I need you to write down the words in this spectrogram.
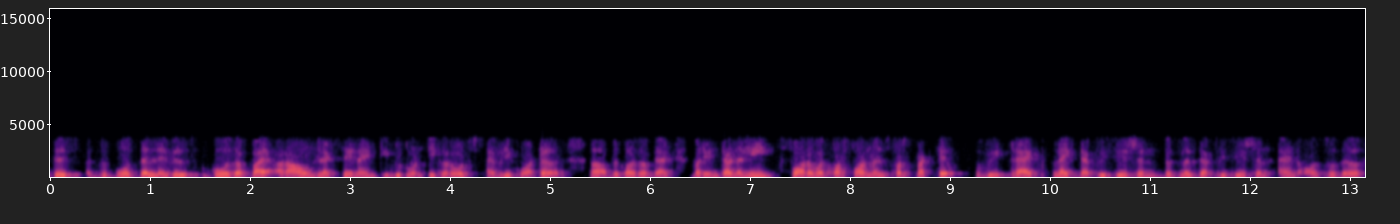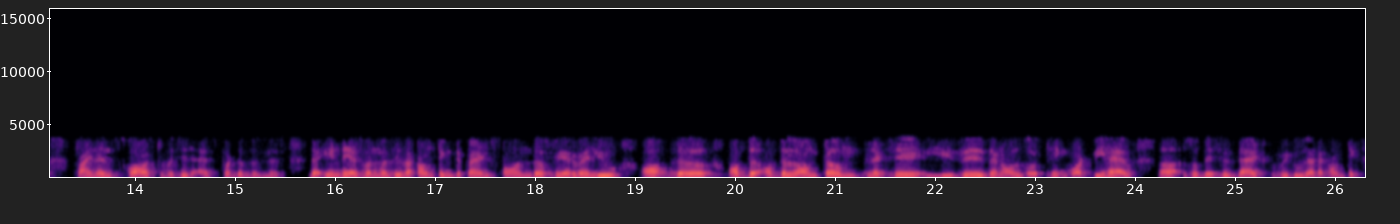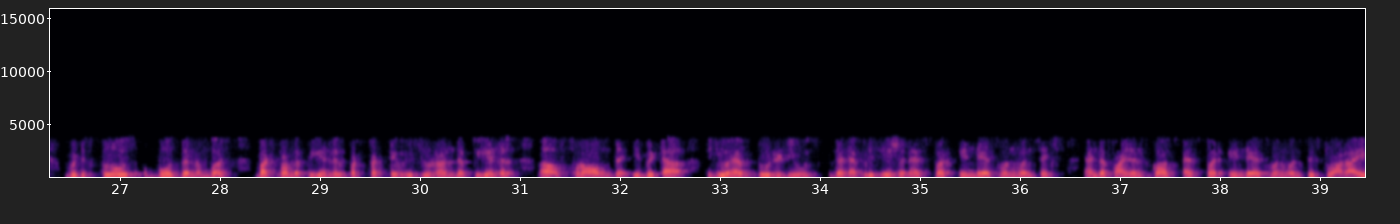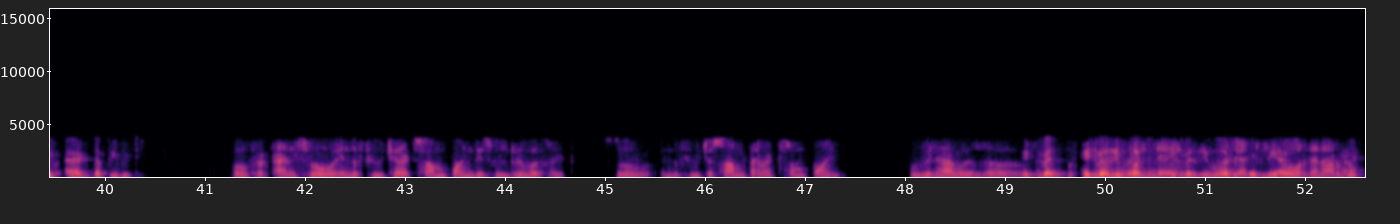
this, both the levels goes up by around, let's say, 19-20 crores every quarter, because of that. But internally, for our performance perspective, we track like depreciation, business depreciation, and also the finance cost, which is as per the business. The Ind AS 116 accounting depends on the fair value of the of the of the long-term, let's say, leases and all those things what we have. Uh, so this is that we do that accounting. We disclose both the numbers, from the P&L perspective, if you run the P&L uh, from the EBITDA, you have to reduce the depreciation as per Ind AS 116, and the finance cost as per Ind AS 116 to arrive at the PBT. Perfect. And so in the future, at some point, this will reverse, right? So in the future, sometime at some point, we will have a, uh, It will reverse It will reverse if we are- It will be Lower than our book.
